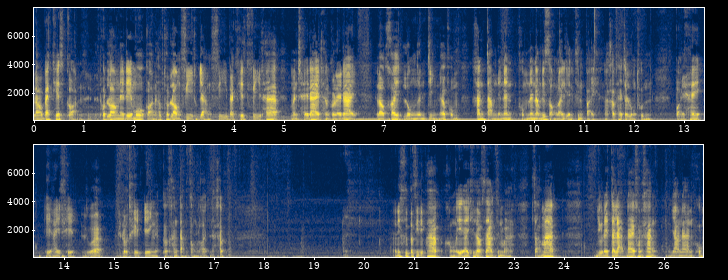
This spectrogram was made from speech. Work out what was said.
เรา back test ก่อน ทดลองในเดโมก่อนนะครับ ทดลองฟรีทุกอย่างฟรี back test ฟรีถ้ามันใช้ได้ทำกำไรได้ เราค่อยลงเงินจริงนะครับผมขั้นต่ำเนี่ยนั่นผมแนะนำที่ 200 เหรียญขึ้นไปนะครับ ถ้าจะลงทุนปล่อยให้ AI เทรดหรือว่าเราเทรดเองเนี่ยก็ขั้นต่ำ200 นะครับ อันนี้คือประสิทธิภาพของ AI ที่เราสร้างขึ้นมา สามารถอยู่ในตลาดได้ค่อนข้างยาวนานผม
